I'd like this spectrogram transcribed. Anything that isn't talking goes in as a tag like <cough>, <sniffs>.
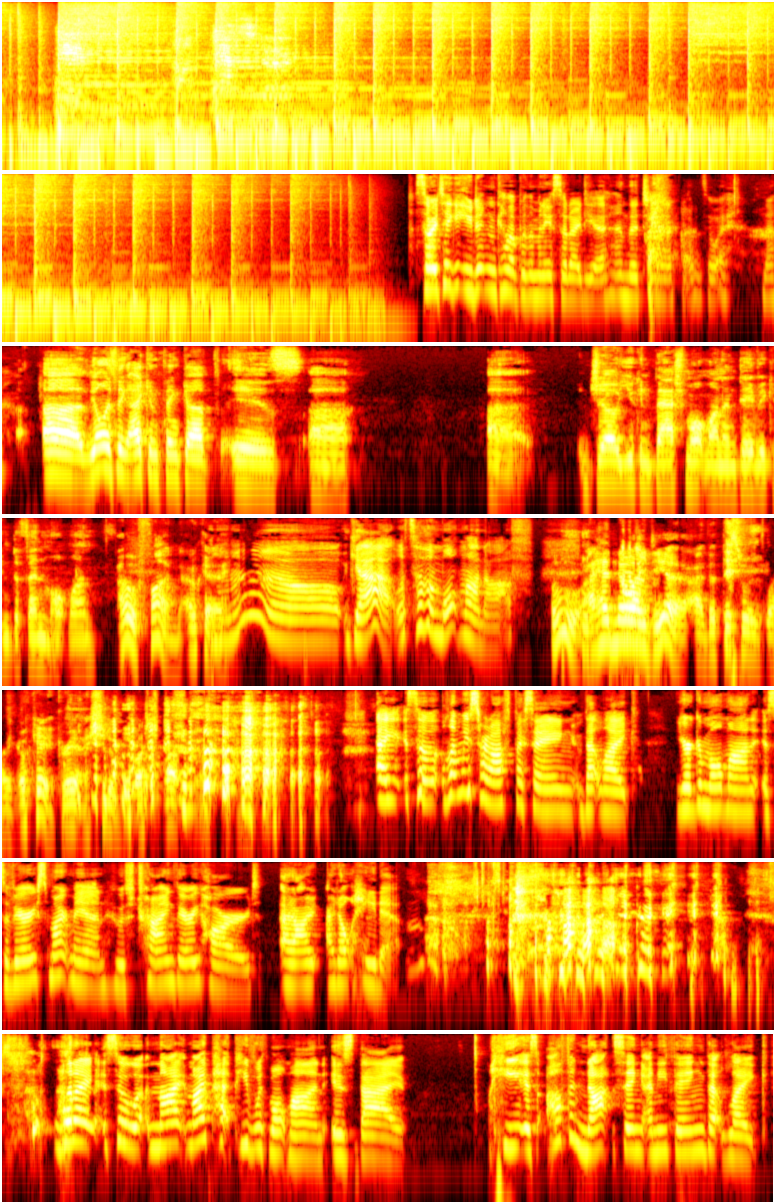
so I take it you didn't come up with a Minnesota idea and the two and a half hours away. No. Uh, the only thing I can think of is uh, uh, Joe, you can bash Moltmann and David can defend Moltmann. Oh, fun. Okay. Oh, yeah. Let's have a Moltmann off. Oh, I had no idea uh, that this was like, okay, great. I should have brushed up. <laughs> I so let me start off by saying that like Jurgen Moltmann is a very smart man who's trying very hard, and I I don't hate him. <laughs> <laughs> what I so my my pet peeve with Moltmann is that he is often not saying anything that like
